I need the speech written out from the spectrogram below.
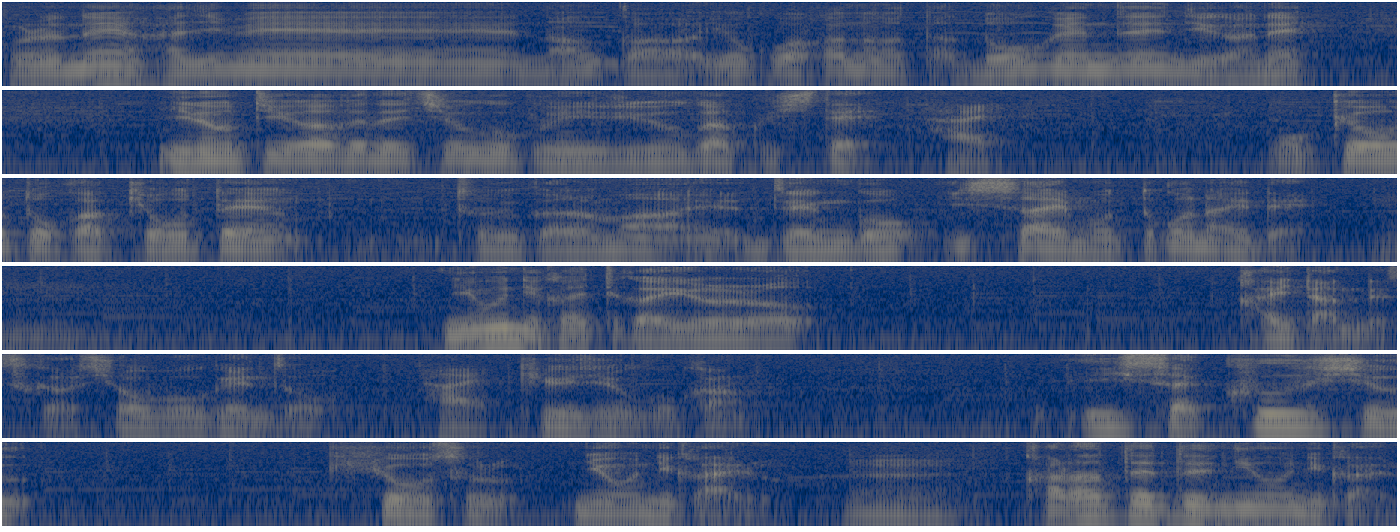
これね、初めなんかよく分かんなかった。道元禅師がね、命がけで中国に留学して、はいお経とか経典、それからまあ前後一切持ってこないで、日本に帰ってからいろいろ書いたんですから、消防現像。はい。95巻。一切空襲帰郷する。日本に帰る。うん。空手で日本に帰る。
